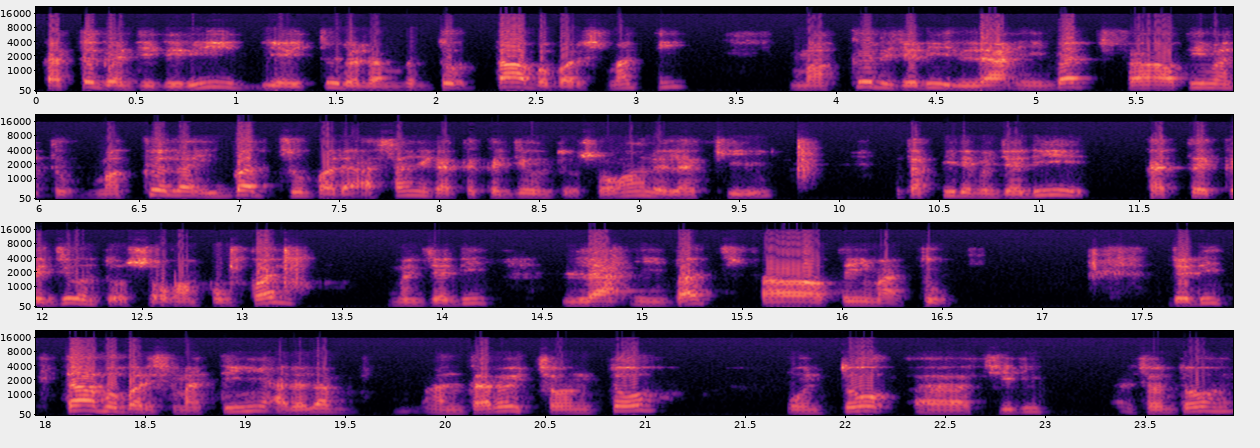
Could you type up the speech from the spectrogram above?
kata ganti diri iaitu dalam bentuk ta berbaris mati, maka dia jadi la'ibat fatimatu. Maka la'ibat tu pada asalnya kata kerja untuk seorang lelaki, tetapi dia menjadi kata kerja untuk seorang perempuan menjadi la'ibat fatimatu. Jadi ta berbaris mati ni adalah antara contoh untuk uh, ciri contoh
